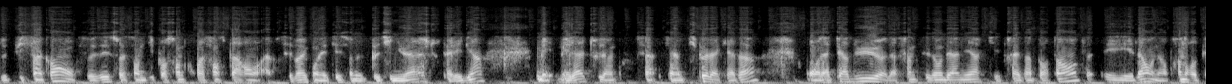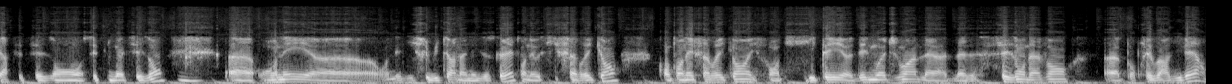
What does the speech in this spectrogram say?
Depuis 5 ans, on faisait 70% de croissance par an. Alors, c'est vrai qu'on était sur notre petit nuage, tout allait bien, mais, mais là, tout d'un coup, c'est un- petit peu la cata. On a perdu euh, la fin de saison dernière qui est très importante et là, on est en train de reperdre cette saison, cette nouvelle saison. Euh, on est, euh, on est distributeur d'un exosquelette, on est aussi fabricant. Quand on est fabricant, il faut anticiper dès le mois de juin de la, de la saison d'avant pour prévoir l'hiver.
